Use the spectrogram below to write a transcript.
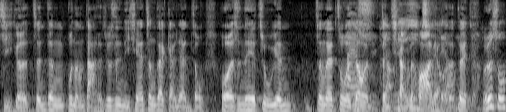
几个真正不能打的，就是你现在正在感染中，或者是那些住院正在做那种很强的化疗的。对，我就说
